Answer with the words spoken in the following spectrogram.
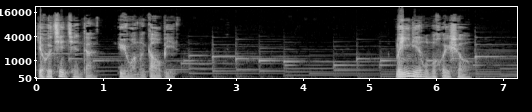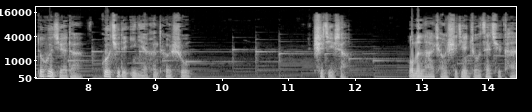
也会渐渐的与我们告别。每一年我们回首，都会觉得过去的一年很特殊。实际上，我们拉长时间轴再去看，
